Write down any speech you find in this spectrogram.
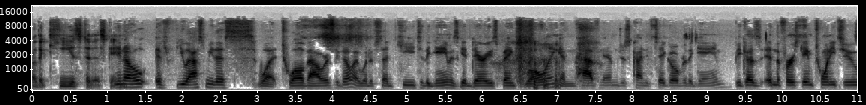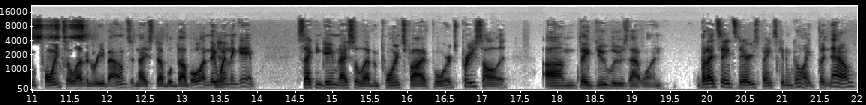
are the keys to this game? You know, if you asked me this, what, 12 hours ago, I would have said key to the game is get Darius Banks rolling and have him just kind of take over the game. Because in the first game, 22 points, 11 rebounds, a nice double double, and they Yeah. win the game. Second game, nice 11 points, five boards, pretty solid. Um, they do lose that one. But I'd say it's Darius Banks get him going. But now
